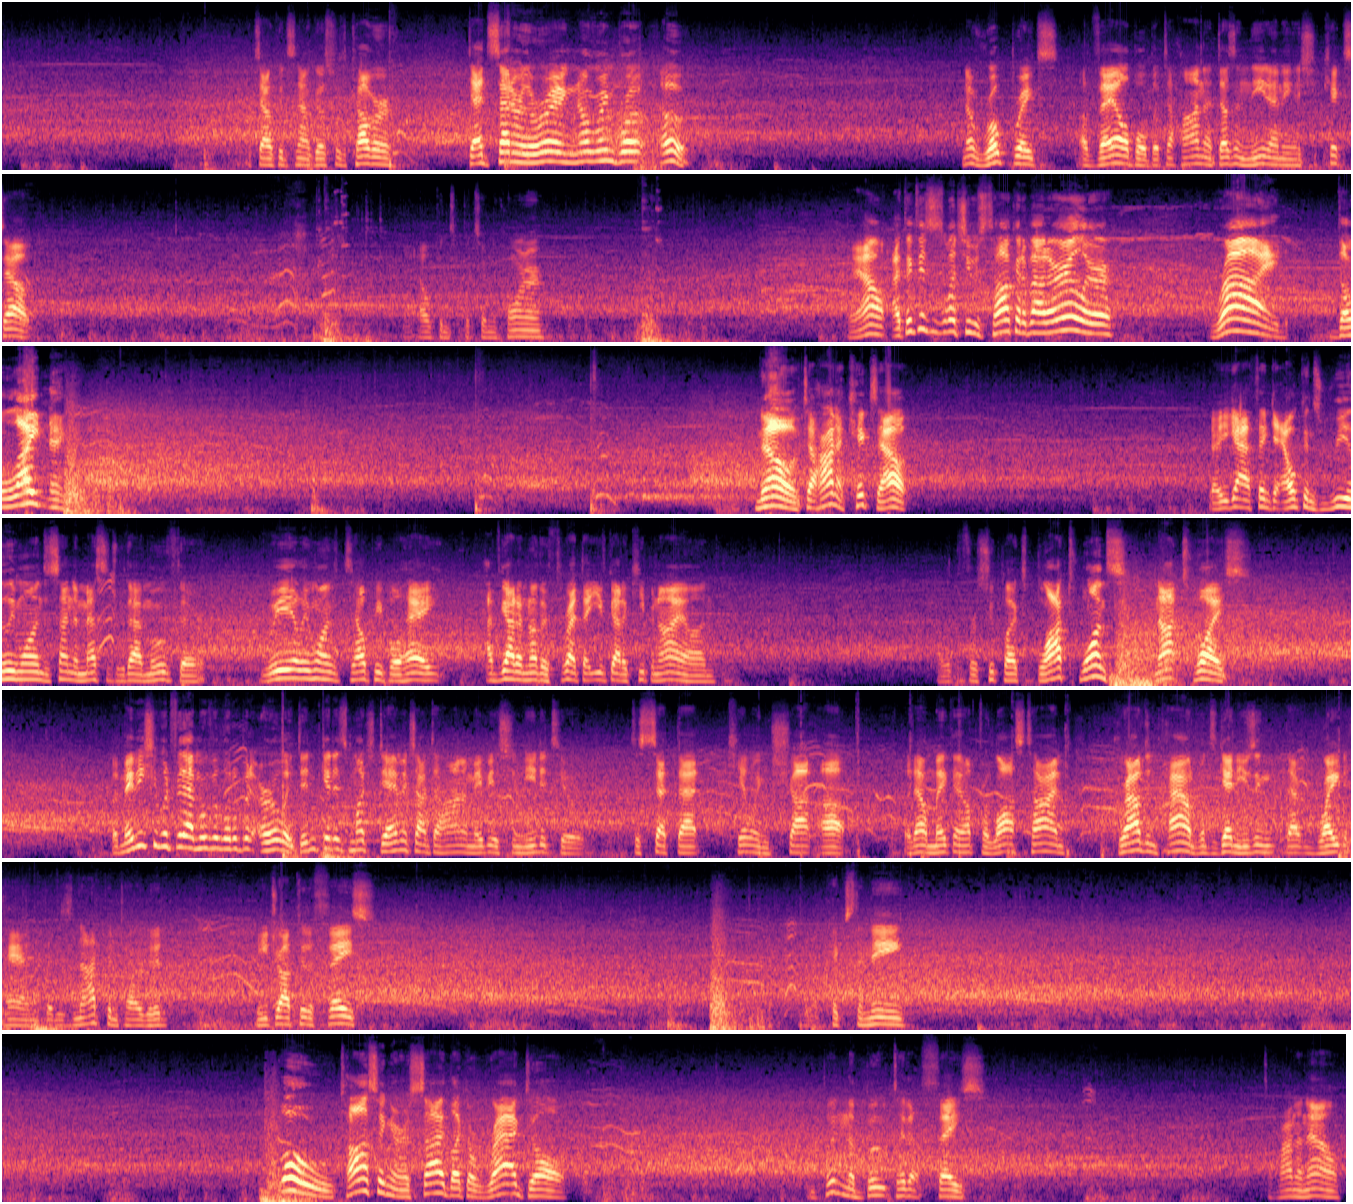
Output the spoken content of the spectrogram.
it's Elkins now goes for the cover. Dead center of the ring. No ring bro. Oh. No rope breaks available, but Texana doesn't need any as she kicks out. Elkins puts her in the corner. Now, I think this is what she was talking about earlier. Ride the lightning. No, Texana kicks out. Now you gotta think Elkins really wanted to send a message with that move there. Really wanted to tell people, hey, I've got another threat that you've got to keep an eye on. Looking for a suplex. Blocked once, not twice. But maybe she went for that move a little bit early. Didn't get as much damage on Texana maybe as she needed to to set that killing shot up. But now making up for lost time. Ground and pound, once again, using that right hand that has not been targeted. Knee drop to the face. Picks the knee. Whoa, tossing her aside like a rag doll. And putting the boot to the face. Texana now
